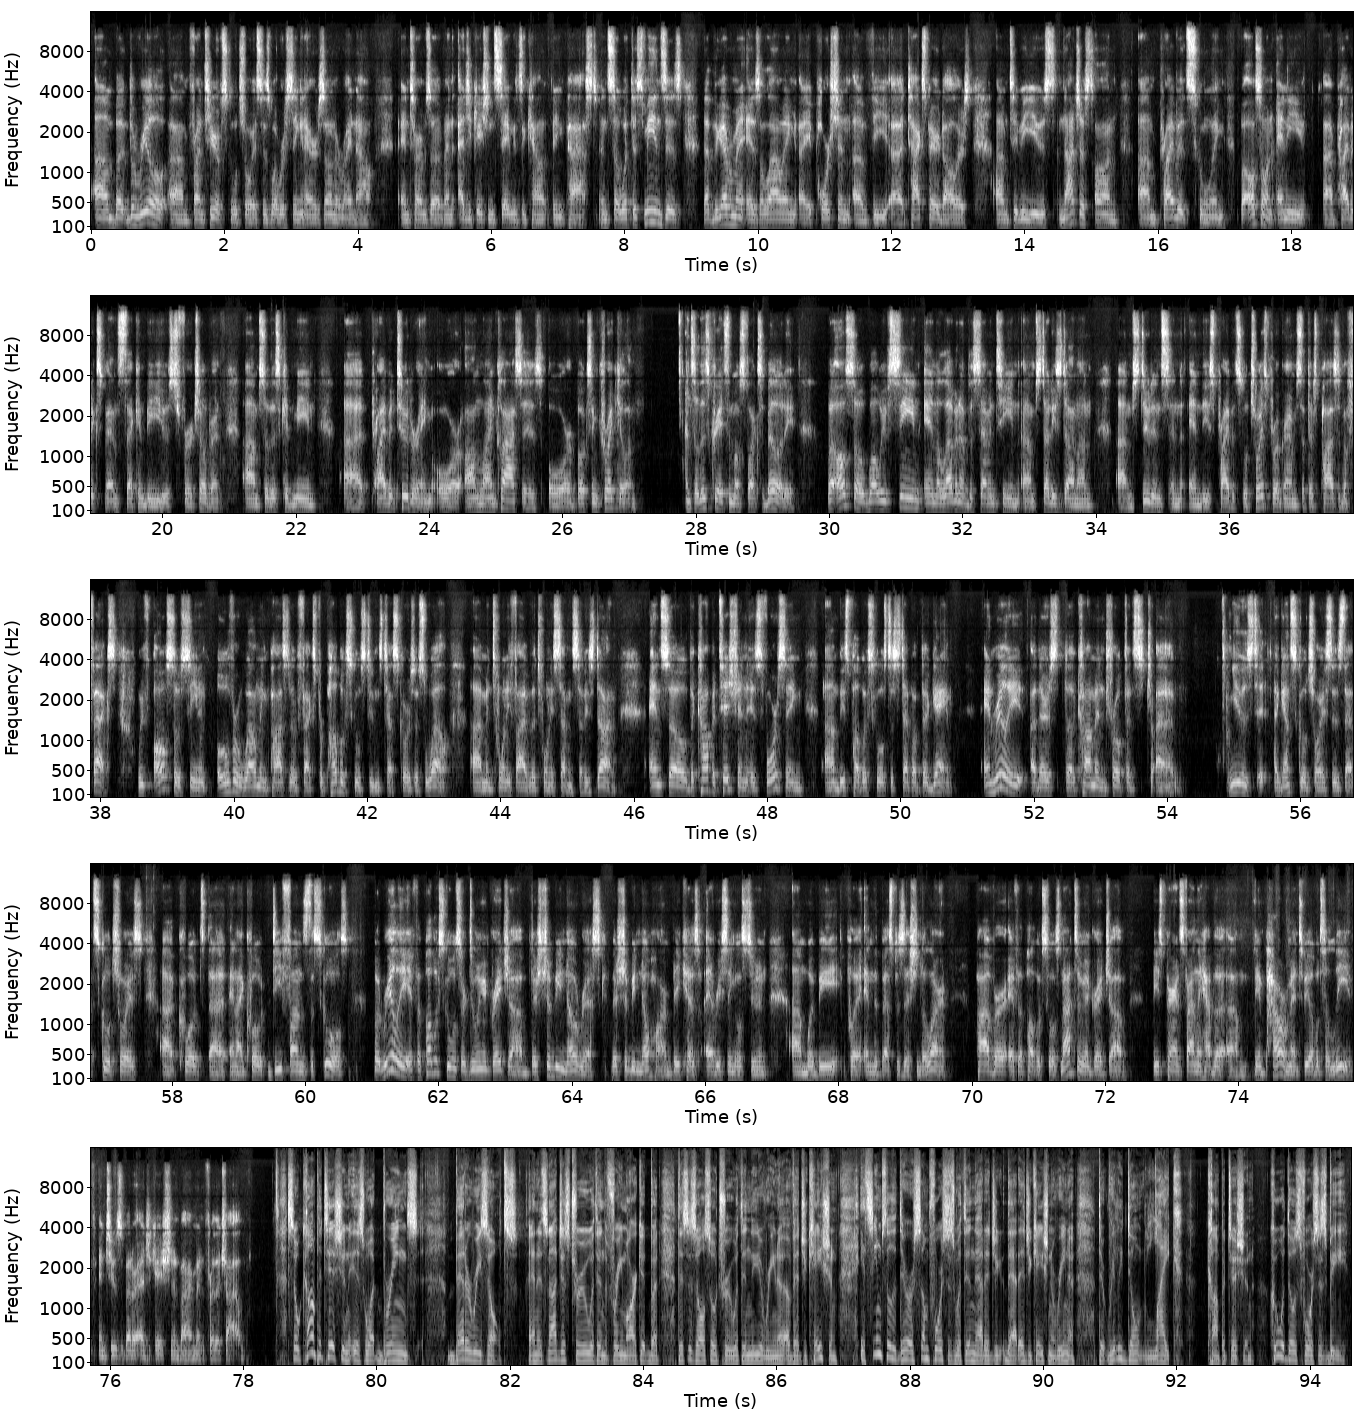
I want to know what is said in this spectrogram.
Um, but the real um, frontier of school choice is what we're seeing in Arizona right now in terms of an education savings account being passed. And so, what this means is that the government is allowing a portion of the uh, taxpayer dollars um, to be used not just on um, private schooling, but also on any uh, private expense that can be used for children. Um, so this could mean uh, private tutoring or online classes or books and curriculum. And so this creates the most flexibility. But also, while we've seen in 11 of the 17 um, studies done on um, students in, in these private school choice programs that there's positive effects, we've also seen an overwhelming positive effects for public school students' test scores as well um, in 25 of the 27 studies done. And so the competition is forcing um, these public schools to step up their game. And really, uh, there's the common trope that's uh, used against school choice is that school choice uh, quote uh, and I quote defunds the schools. But really, if the public schools are doing a great job, there should be no risk. There should be no harm because every single student um, would be put in the best position to learn. However, if the public school is not doing a great job, these parents finally have the um, the empowerment to be able to leave and choose a better education environment for their child. So, competition is what brings better results. And it's not just true within the free market, but this is also true within the arena of education. It seems, though, that there are some forces within that, edu- that education arena that really don't like competition. Who would those forces be?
